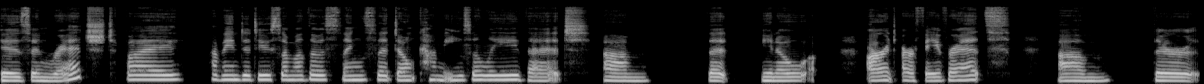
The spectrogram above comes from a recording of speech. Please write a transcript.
is enriched by having to do some of those things that don't come easily that um that you know aren't our favorites um they're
